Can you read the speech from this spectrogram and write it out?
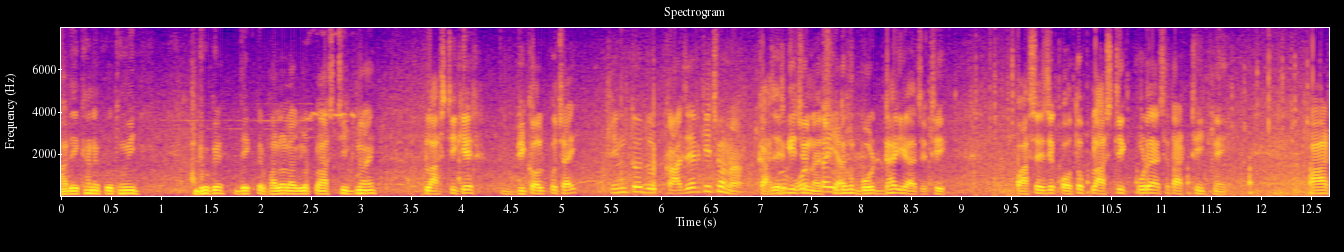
আর এখানে প্রথমেই ঢুকে দেখতে ভালো লাগল প্লাস্টিক নয় প্লাস্টিকের বিকল্প চাই। কিন্তু কাজের কিছু না কাজের কিছু না শুধু আছে। বোর্ডটাই আছে ঠিক। পাশে যে কত প্লাস্টিক পড়ে আছে তার ঠিক নেই। আর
